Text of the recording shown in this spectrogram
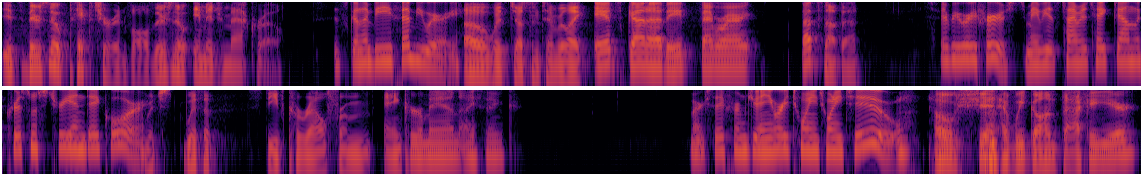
it's there's no picture involved. There's no image macro. It's gonna be February. Oh, with Justin Timberlake, it's gonna be February. That's not bad. It's February 1st. Maybe it's time to take down the Christmas tree and decor. which with a Steve Carell from Anchorman, I think. Mark say from January 2022. Oh shit, have we gone back a year?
